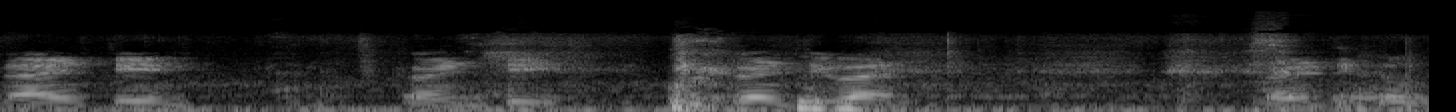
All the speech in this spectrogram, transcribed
nineteen, twenty, twenty-one, twenty-two.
